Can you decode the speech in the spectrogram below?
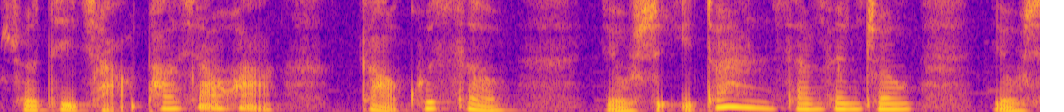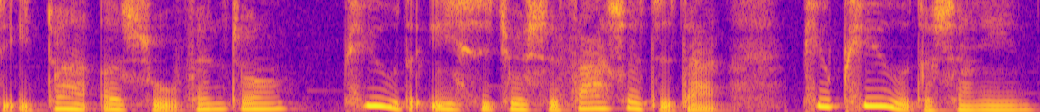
说技巧、抛笑话、搞酷手。有时一段三分钟，有时一段二十五分钟。Pew 的意思就是发射子弹，pew pew 的声音。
